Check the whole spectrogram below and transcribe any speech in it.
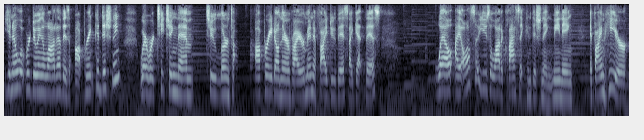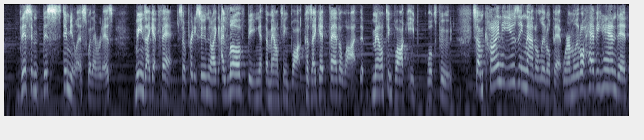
you know, what we're doing a lot of is operant conditioning, where we're teaching them to learn to operate on their environment. If I do this, I get this. Well, I also use a lot of classic conditioning, meaning if I'm here, this this stimulus, whatever it is, means I get fed. So pretty soon they're like, I love being at the mounting block because I get fed a lot. The mounting block equals food. So I'm kind of using that a little bit where I'm a little heavy handed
